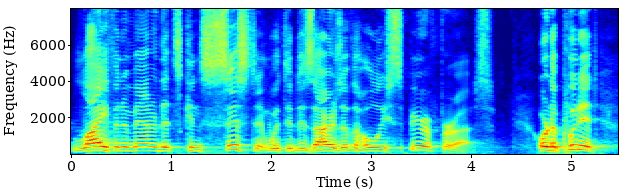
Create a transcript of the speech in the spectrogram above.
life in a manner that's consistent with the desires of the Holy Spirit for us. Or to put it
